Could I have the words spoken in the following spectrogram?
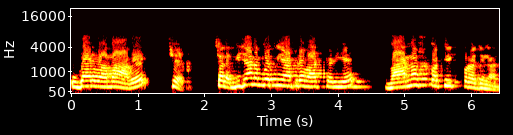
ઉગાડવામાં આવે છે. ચલો, બીજા નંબરની આપણે વાત કરીએ, વાનસ્પતિક પ્રજનન.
